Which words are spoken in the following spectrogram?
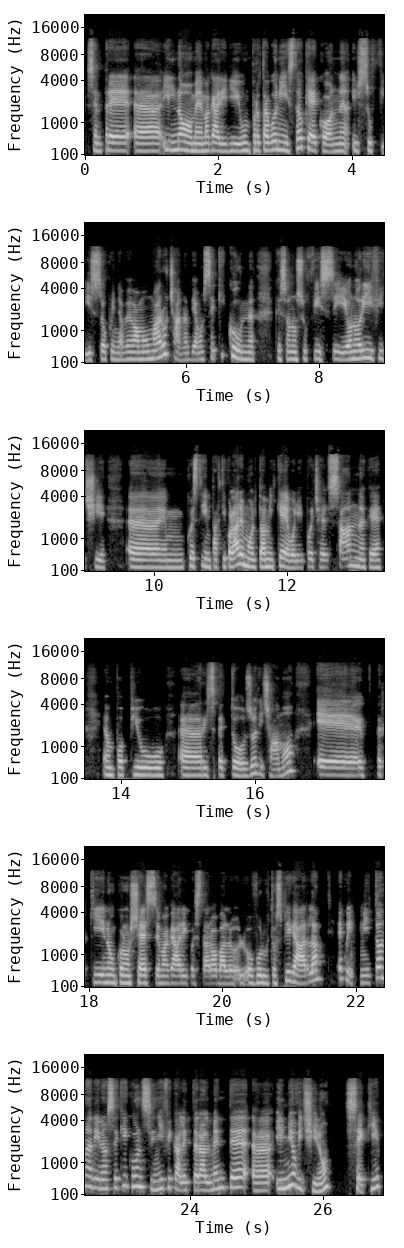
sempre eh, il nome magari di un protagonista, ok, con il suffisso. Quindi avevamo Umaru-chan, abbiamo Seki-kun, che sono suffissi onorifici, eh, questi in particolare molto amichevoli. Poi c'è il San, che è un po' più eh, rispettoso, diciamo. E per chi non conoscesse magari questa roba, l- ho voluto spiegarla. E quindi Tonarino Seki-kun significa letteralmente eh, il mio vicino Seki,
